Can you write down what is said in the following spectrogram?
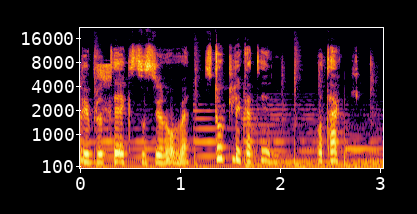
bibliotekssocionomer. Stort lycka till och tack!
